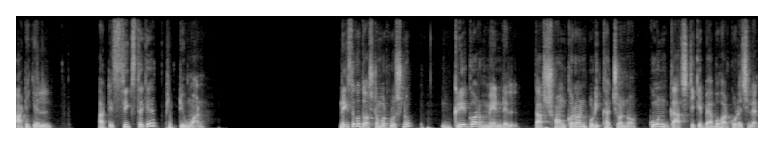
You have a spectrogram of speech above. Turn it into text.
article thirty six থেকে ফিফটি ওয়ান নেক্সট দেখো দশ নম্বর প্রশ্ন গ্রেগর মেন্ডেল তার সংকরণ পরীক্ষার জন্য কোন গাছটিকে ব্যবহার করেছিলেন?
